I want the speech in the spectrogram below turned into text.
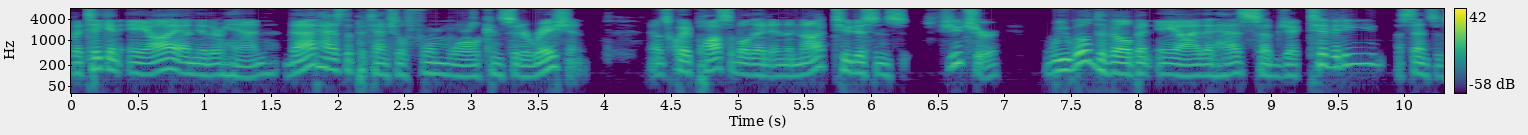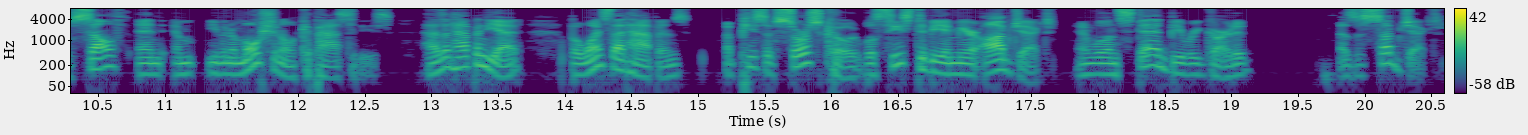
But take an AI, on the other hand, that has the potential for moral consideration. Now, it's quite possible that in the not too distant future, we will develop an AI that has subjectivity, a sense of self, and even emotional capacities. Hasn't happened yet, but once that happens, a piece of source code will cease to be a mere object and will instead be regarded as a subject.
